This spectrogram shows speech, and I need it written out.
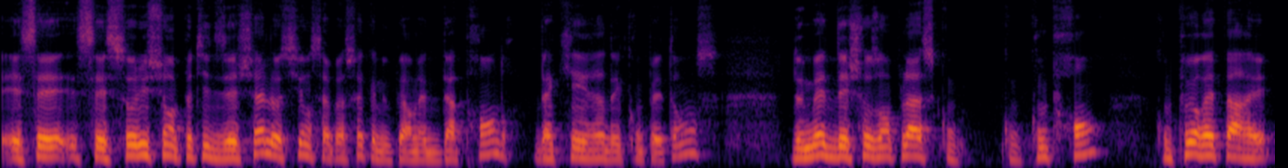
Et ces, solutions à petites échelles aussi, on s'aperçoit qu'elles nous permettent d'apprendre, d'acquérir des compétences, de mettre des choses en place qu'on comprend, qu'on peut réparer,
